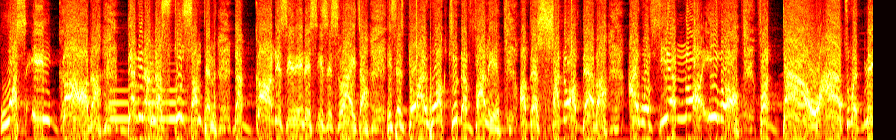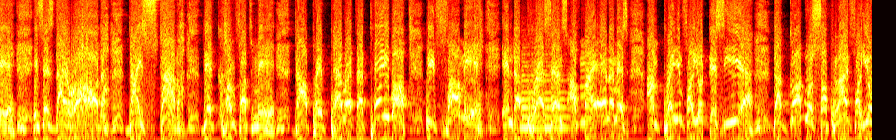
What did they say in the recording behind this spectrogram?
was in God. David understood something that God is in his, is his light. He says, Though I walk through the valley of the shadow of death, I will fear no evil, for thou art with me. He says, Thy rod, thy staff, they comfort me. Thou preparest table before me in the presence of my enemies. I'm praying for you this year that God will supply for you,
